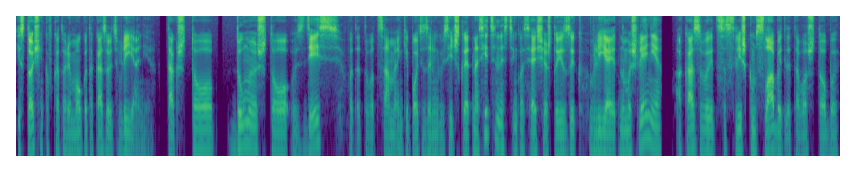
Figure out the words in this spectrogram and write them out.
источников, которые могут оказывать влияние. Так что думаю, что здесь вот эта вот самая гипотеза лингвистической относительности, гласящая, что язык влияет на мышление, оказывается слишком слабой для того, чтобы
